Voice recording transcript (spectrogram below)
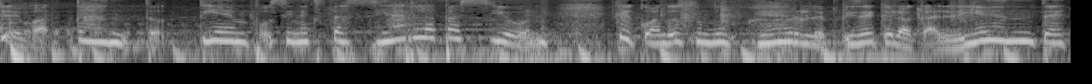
Lleva tanto tiempo sin extasiar la pasión que cuando su mujer le pide que la caliente,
